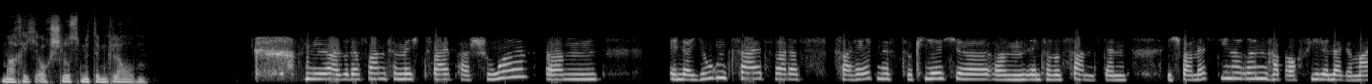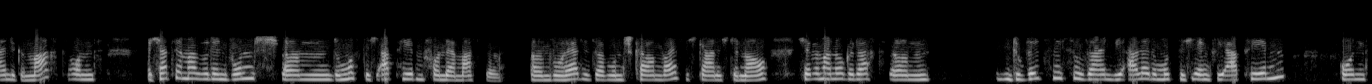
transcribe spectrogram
mache ich auch Schluss mit dem Glauben? Nö, also das waren für mich zwei Paar Schuhe. Ähm, in der Jugendzeit war das Verhältnis zur Kirche ähm, interessant, denn ich war Messdienerin, habe auch viel in der Gemeinde gemacht und ich hatte immer so den Wunsch, ähm, du musst dich abheben von der Masse. Ähm, woher dieser Wunsch kam, weiß ich gar nicht genau. Ich habe immer nur gedacht, ähm, du willst nicht so sein wie alle, du musst dich irgendwie abheben. Und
